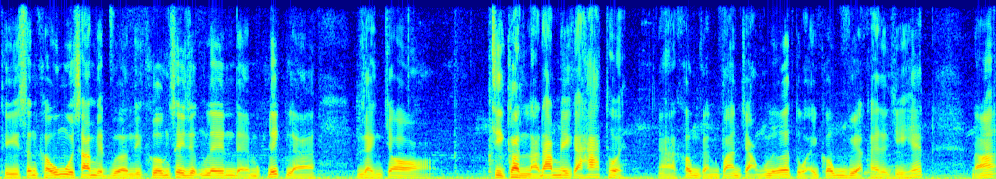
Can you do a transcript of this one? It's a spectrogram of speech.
thì sân khấu ngôi sao miệt vườn thì Khương xây dựng lên để mục đích là dành cho chỉ cần là đam mê ca hát thôi à, không cần quan trọng lứa tuổi công việc hay là gì hết đó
